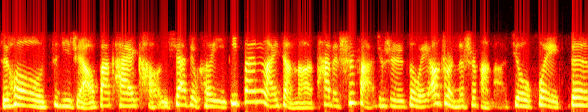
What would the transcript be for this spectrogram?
随后自己只要扒开烤一下就可以。一般来讲呢，它的吃法就是作为澳洲人的吃法呢，就会跟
